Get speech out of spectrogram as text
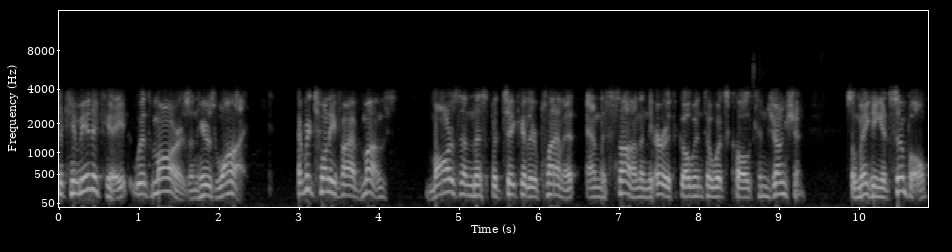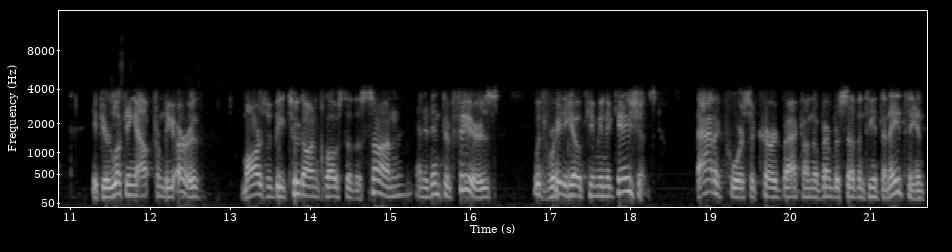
to communicate with Mars. And here's why. Every 25 months, Mars and this particular planet and the sun and the Earth go into what's called conjunction. So, making it simple, if you're looking out from the Earth, Mars would be too darn close to the sun and it interferes with radio communications. That, of course, occurred back on November 17th and 18th,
